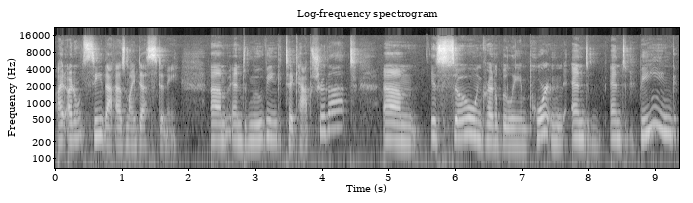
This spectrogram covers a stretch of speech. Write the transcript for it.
I, I don't see that as my destiny um, and moving to capture that um, is so incredibly important and and being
